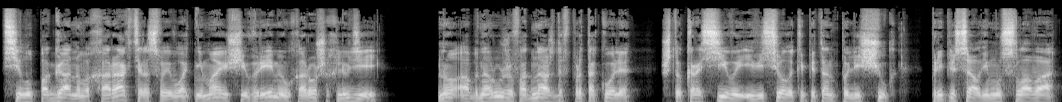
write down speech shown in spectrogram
в силу поганого характера своего, отнимающей время у хороших людей. Но, обнаружив однажды в протоколе, что красивый и веселый капитан Полищук приписал ему слова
